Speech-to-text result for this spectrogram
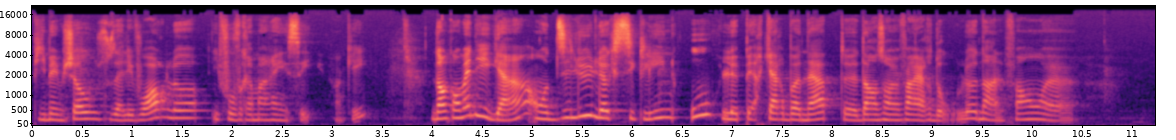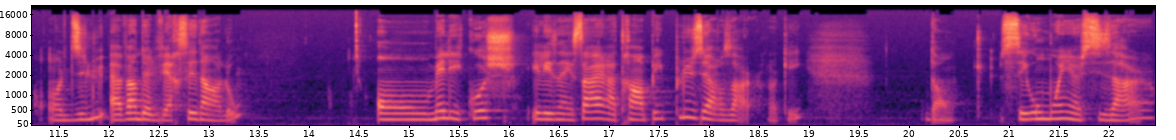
Puis même chose, vous allez voir, là, il faut vraiment rincer, OK? Donc, on met des gants, on dilue l'oxycline ou le percarbonate dans un verre d'eau. Là, dans le fond, euh, on le dilue avant de le verser dans l'eau. On met les couches et les inserts à tremper plusieurs heures, OK? Donc, c'est au moins un 6 heures.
